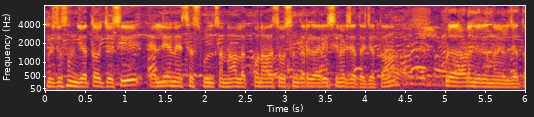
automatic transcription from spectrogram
మీరు చూసిన జత వచ్చేసి ఎల్ఎన్ఎస్ఎస్ పుల్స్ అన్న లక్కు నాగశివశంకర్ గారి సీనియర్ జత జత. ఇప్పుడు రావడం జరిగిందని వీళ్ళ జత.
